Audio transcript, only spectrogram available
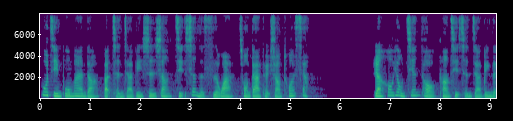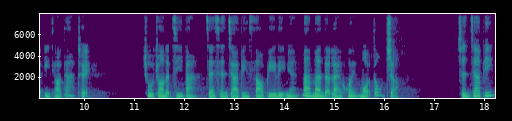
不紧不慢的把陈家斌身上仅剩的丝袜从大腿上脱下。然后用肩头扛起陈家斌的一条大腿，粗壮的鸡巴在陈家斌骚逼里面慢慢的来回磨动着。陈家斌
